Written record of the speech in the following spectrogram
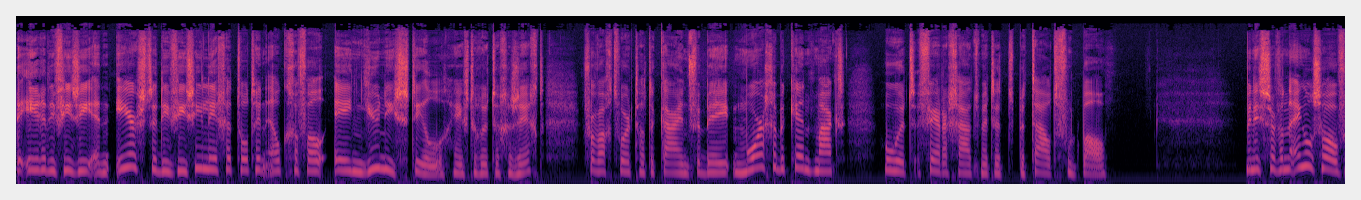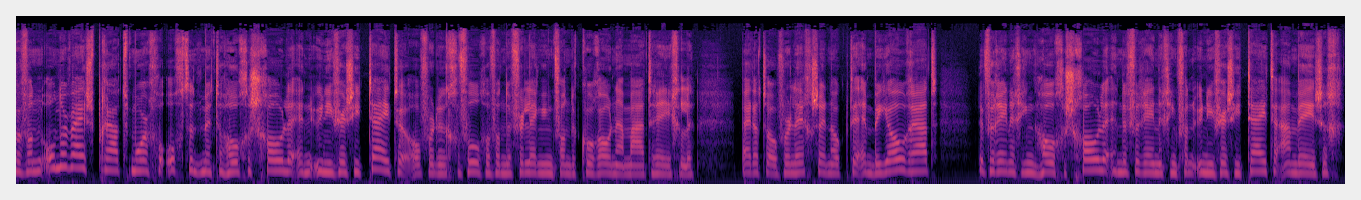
De eredivisie en eerste divisie liggen tot in elk geval 1 juni stil, heeft Rutte gezegd. Verwacht wordt dat de KNVB morgen bekend maakt hoe het verder gaat met het betaald voetbal. Minister van Engelshoven van Onderwijs praat morgenochtend met de hogescholen en universiteiten over de gevolgen van de verlenging van de coronamaatregelen. Bij dat overleg zijn ook de MBO-raad, de Vereniging Hogescholen en de Vereniging van Universiteiten aanwezig.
